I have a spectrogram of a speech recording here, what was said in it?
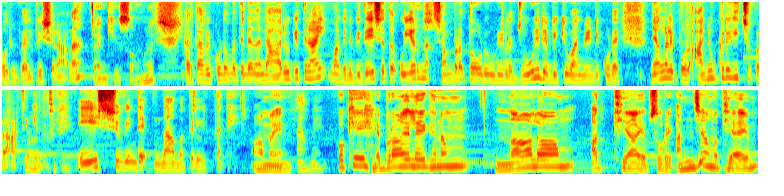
ഒരു വെൽവിഷറാണ്. താങ്ക് യു സോ മച്ച് കർത്താവ് കുടുംബത്തിന്റെ നല്ല ആരോഗ്യത്തിനായി മകന് വിദേശത്ത് ഉയർന്ന ശമ്പളത്തോടുകൂടിയുള്ള ജോലി ലഭിക്കുവാൻ വേണ്ടി കൂടെ ഞങ്ങളിപ്പോൾ അനുഗ്രഹിച്ചു പ്രാർത്ഥിക്കുന്നു. യേശുവിന്റെ നാമത്തിൽ തന്നെ. ഓക്കെ എബ്രായ ലേഖനം നാലാം അധ്യായം സോറി അഞ്ചാം അധ്യായം.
